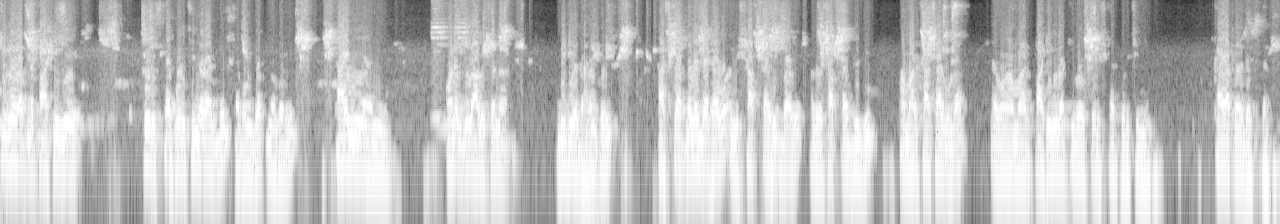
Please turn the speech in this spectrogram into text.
কীভাবে আপনি পাখিকে পরিষ্কার পরিচ্ছন্ন রাখবেন এবং যত্ন করবেন, তাই নিয়ে আমি অনেকগুলো আলোচনা ভিডিও ধারণ করি। আজকে আপনাদের দেখাবো আমি সাপ্তাহিকভাবে অথবা সপ্তাহ দুদিন আমার কাঁচাগুলা এবং আমার পাখিগুলা কীভাবে পরিষ্কার পরিচ্ছন্ন। তাই আপনারা দেখতে থাকুন।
